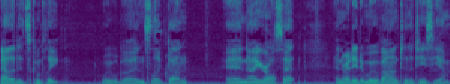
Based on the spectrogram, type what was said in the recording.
Now that it's complete, we will go ahead and select done. And now you're all set and ready to move on to the TCM.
